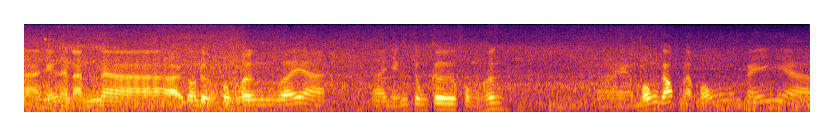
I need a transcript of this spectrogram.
À, những hình ảnh à, ở con đường Phùng Hưng với à, à, những chung cư Phùng Hưng. À, bốn góc là bốn cái à,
